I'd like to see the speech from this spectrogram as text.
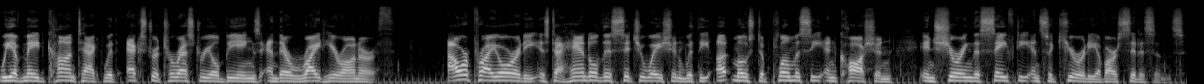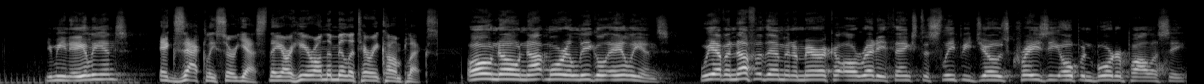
We have made contact with extraterrestrial beings, and they're right here on Earth. Our priority is to handle this situation with the utmost diplomacy and caution, ensuring the safety and security of our citizens. You mean aliens? Exactly, sir. Yes, they are here on the military complex. Oh no, not more illegal aliens. We have enough of them in America already thanks to Sleepy Joe's crazy open border policy.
